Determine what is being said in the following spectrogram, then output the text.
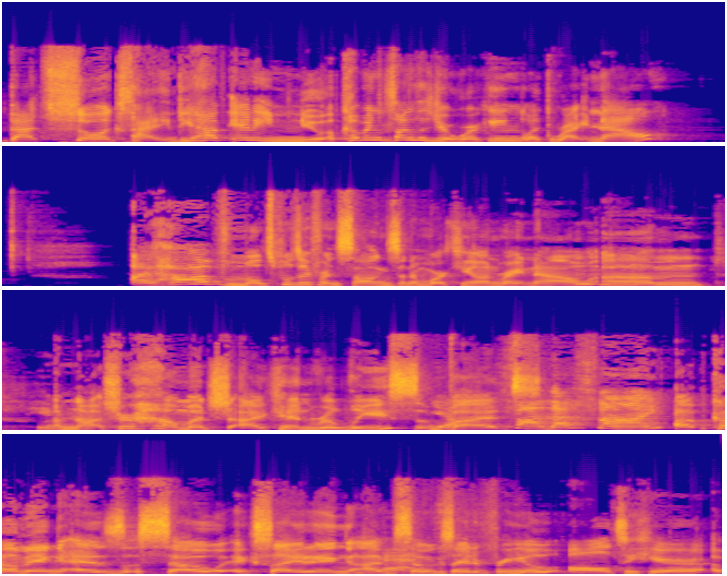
That's so exciting. Do you have any new upcoming songs that you're working like right now? I have multiple different songs that I'm working on right now. Mm-hmm. Um, I'm not sure how much I can release, but that's fine. That's fine. upcoming is so exciting. I'm so excited for you all to hear uh,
